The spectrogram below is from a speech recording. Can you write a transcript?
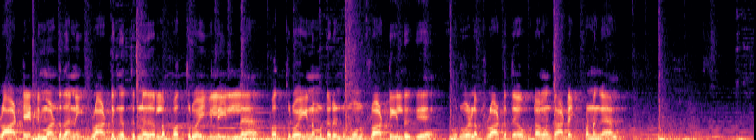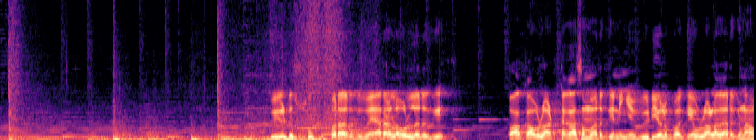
ஃப்ளாட்டே டிமாண்ட் தான். இன்றைக்கி ஃப்ளாட்டுங்க திருநகரில் பத்து ரூபாய்க்குள்ள இல்லை. பத்து ரூபாய்க்கு நம்மகிட்ட ரெண்டு மூணு ஃப்ளாட் இருக்குது ஒருவேளை ஃப்ளாட்டு தேவைப்பட்டாலும் காண்டாக்ட் பண்ணுங்கள் வீடு சூப்பராக இருக்குது வேறு லெவலில் இருக்குது பார்க்க அவ்வளோ அட்டகாசமாக இருக்குது நீங்கள் வீடியோவில் பார்க்க இவ்வளோ அழகாக இருக்குன்னா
